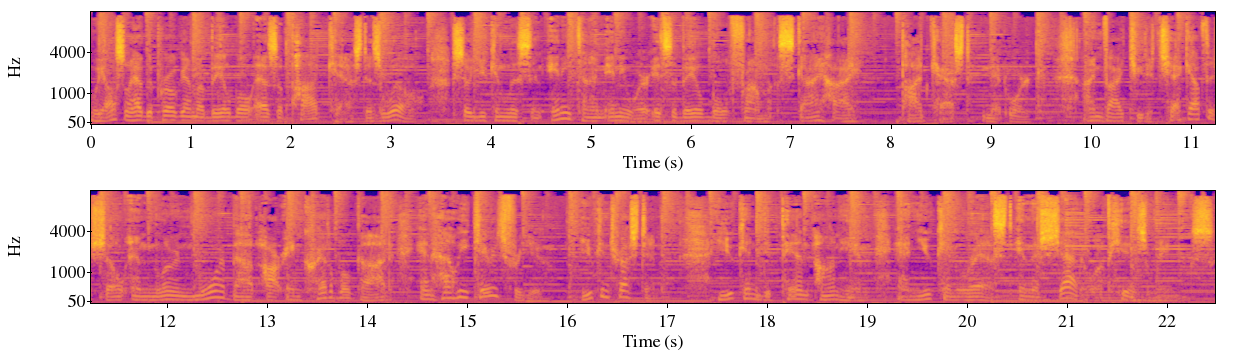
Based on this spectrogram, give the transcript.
We also have the program available as a podcast as well, so you can listen anytime, anywhere. It's available from Sky High Podcast Network. I invite you to check out the show and learn more about our incredible God and how He cares for you. You can trust Him, you can depend on Him, and you can rest in the shadow of His wings.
